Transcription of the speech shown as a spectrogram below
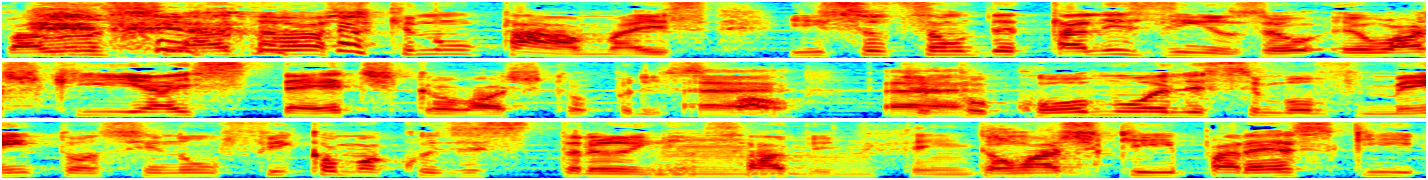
Balanceado eu acho que não tá, mas isso são detalhezinhos. Eu, eu acho que a estética eu acho que é o principal. É. É. Tipo, como eles se movimentam, assim, não fica uma coisa estranha, hum, sabe? Entendi. Então acho que parece que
